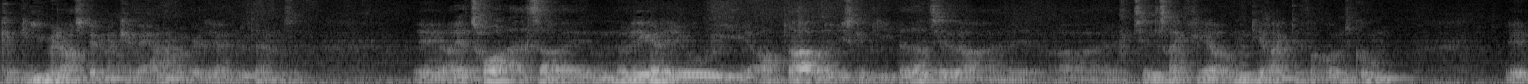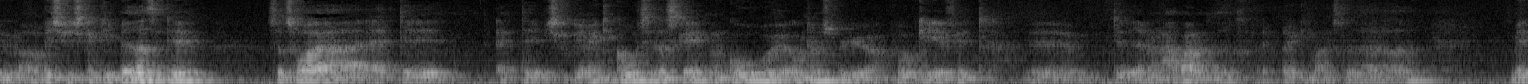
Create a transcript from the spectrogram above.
kan blive, men også hvem man kan være, når man vælger en uddannelse. Øh, og jeg tror altså, nu ligger det jo i opdraget, at vi skal blive bedre til at, øh, at tiltrække flere unge direkte fra grundskolen. Øhm, og hvis vi skal blive bedre til det, så tror jeg, at, øh, at øh, vi skal blive rigtig gode til at skabe nogle gode øh, ungdomsmiljøer på GF1. Øh, det ved jeg, at man arbejder med rigtig mange steder allerede. Men,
